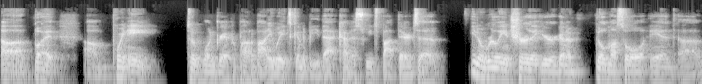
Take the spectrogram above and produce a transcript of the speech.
uh, but um, 0.8 to one gram per pound of body weight is going to be that kind of sweet spot there to you know really ensure that you're going to build muscle and uh,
